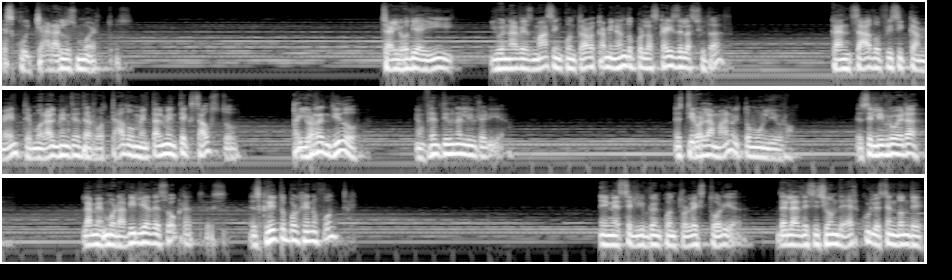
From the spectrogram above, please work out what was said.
escuchar a los muertos. Salió de ahí y una vez más se encontraba caminando por las calles de la ciudad. Cansado físicamente, moralmente derrotado, mentalmente exhausto, cayó rendido enfrente de una librería. Estiró la mano y tomó un libro. Ese libro era La Memorabilia de Sócrates, escrito por Genofonte. En ese libro encontró la historia de la decisión de Hércules, en donde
